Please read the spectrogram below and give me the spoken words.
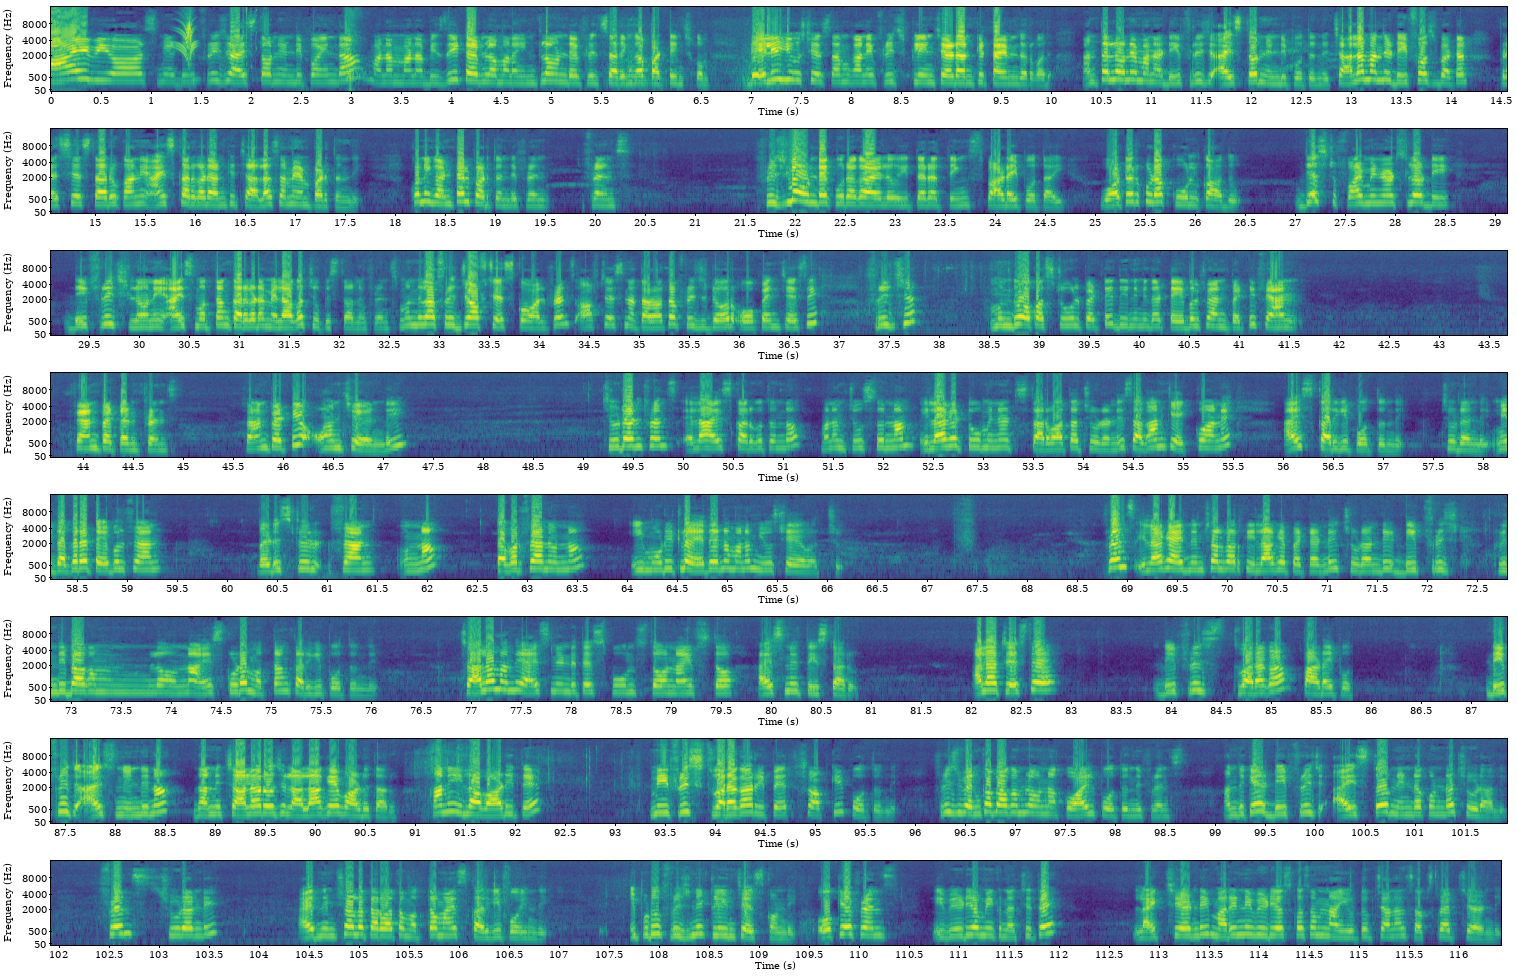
Hi viewers మీ deep fridge ఐస్తో నిండిపోయిందా? మనం మన బిజీ టైంలో మన ఇంట్లో ఉండే ఫ్రిడ్జ్ సరిగ్గా పట్టించుకోం. డైలీ యూజ్ చేస్తాం కానీ ఫ్రిడ్జ్ క్లీన్ చేయడానికి టైం దొరకదు. అంతలోనే మన డీప్ ఫ్రిడ్జ్ ఐస్తో నిండిపోతుంది. చాలామంది డీఫోస్ బటన్ ప్రెస్ చేస్తారు కానీ ఐస్ కరగడానికి చాలా సమయం పడుతుంది. కొన్ని గంటలు పడుతుంది ఫ్రెండ్ ఫ్రెండ్స్ ఫ్రిడ్జ్లో ఉండే కూరగాయలు ఇతర థింగ్స్ పాడైపోతాయి. వాటర్ కూడా కూల్ కాదు. జస్ట్ ఫైవ్ మినిట్స్లో డీ డీప్ ఫ్రిడ్జ్లోని ఐస్ మొత్తం కరగడం ఎలాగో చూపిస్తాను ఫ్రెండ్స్. ముందుగా ఫ్రిడ్జ్ ఆఫ్ చేసుకోవాలి ఫ్రెండ్స్. ఆఫ్ చేసిన తర్వాత ఫ్రిడ్జ్ డోర్ ఓపెన్ చేసి ఫ్రిడ్జ్ ముందు ఒక స్టూల్ పెట్టి దీని మీద టేబుల్ ఫ్యాన్ పెట్టి ఫ్యాన్ ఫ్యాన్ పెట్టండి ఫ్రెండ్స్. ఫ్యాన్ పెట్టి ఆన్ చేయండి. చూడండి ఫ్రెండ్స్ ఎలా ఐస్ కరుగుతుందో. మనం చూస్తున్నాం ఇలాగే టూ మినిట్స్ తర్వాత చూడండి సగానికి ఎక్కువనే ఐస్ కరిగిపోతుంది. చూడండి. మీ దగ్గర టేబుల్ ఫ్యాన్ పెడిస్ట్రిల్ ఫ్యాన్ ఉన్నా టవర్ ఫ్యాన్ ఉన్నా ఈ మూడిట్లో ఏదైనా మనం యూజ్ చేయవచ్చు. ఫ్రెండ్స్ ఇలాగే ఐదు నిమిషాల వరకు ఇలాగే పెట్టండి. చూడండి డీప్ ఫ్రిడ్జ్ క్రింది భాగంలో ఉన్న ఐస్ కూడా మొత్తం కరిగిపోతుంది. చాలామంది ఐస్ నిండితే స్పూన్స్తో నైఫ్స్తో ఐస్ని తీస్తారు. అలా చేస్తే డీప్ ఫ్రిడ్జ్ త్వరగా పాడైపోతుంది. డీప్ ఫ్రిడ్జ్ ఐస్ నిండినా దాన్ని చాలా రోజులు అలాగే వాడుతారు. కానీ ఇలా వాడితే మీ ఫ్రిడ్జ్ త్వరగా రిపేర్ షాప్కి పోతుంది. ఫ్రిడ్జ్ వెనుక భాగంలో ఉన్న కాయిల్ పోతుంది ఫ్రెండ్స్. అందుకే డీప్ ఫ్రిడ్జ్ ఐస్తో నిండకుండా చూడాలి. ఫ్రెండ్స్ చూడండి. ఐదు నిమిషాల తర్వాత మొత్తం ఐస్ కరిగిపోయింది. ఇప్పుడు ఫ్రిడ్జ్ని క్లీన్ చేసుకోండి. ఓకే ఫ్రెండ్స్ ఈ వీడియో మీకు నచ్చితే లైక్ చేయండి. మరిన్ని వీడియోస్ కోసం నా యూట్యూబ్ ఛానల్ సబ్స్క్రైబ్ చేయండి.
